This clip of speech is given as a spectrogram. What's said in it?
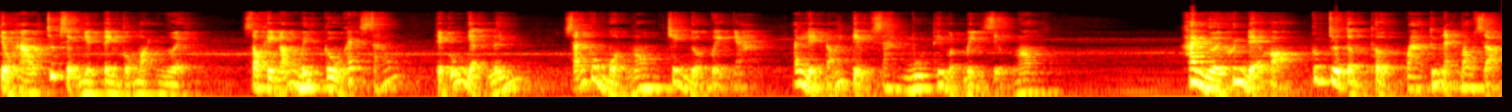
Tiểu Hào trước sự nhiệt tình của mọi người, sau khi nói mấy câu khách sáo thì cũng nhận lấy, sẵn có bột ngon trên đường về nhà, anh liền nói Tiểu sang mua thêm một bình rượu ngon. Hai người huynh đệ họ cũng chưa từng thử qua thứ này bao giờ.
